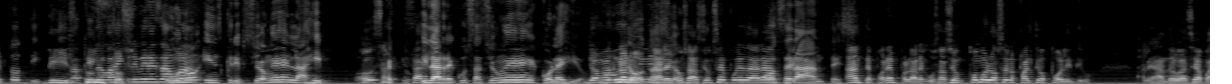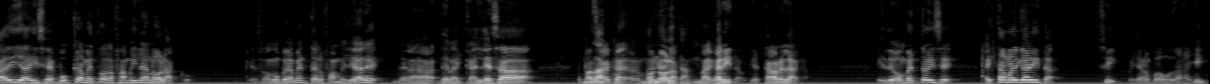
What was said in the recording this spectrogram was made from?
momentos distintos. ¿Tú te vas a Distintos. inscribir en San Uno, Juan? inscripción es en la HIP Oh, exacto. Exacto. y la recusación es en el colegio. Yo me No, voy no, la recusación se puede dar O antes. se da antes. Antes, por ejemplo, la recusación, ¿cómo lo hacen los partidos políticos? Alejandro García Padilla dice, búscame toda la familia Nolasco, que son obviamente los familiares de la, de la alcaldesa Nolasco, Margarita. Margarita, que está ahora en la. Y de momento dice, ahí está Margarita. Sí, pues ya no puedo votar aquí.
